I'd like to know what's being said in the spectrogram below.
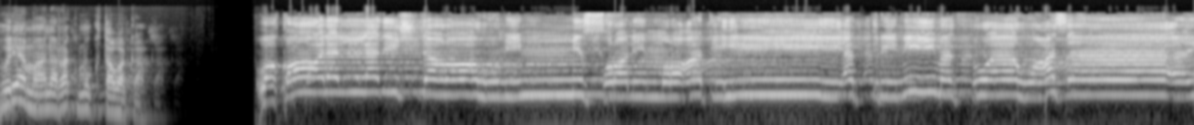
ہوریا مان رقمک توقع وقال الذي اشتراه من مصر لامرأته أكرمي مثواه عسى أن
